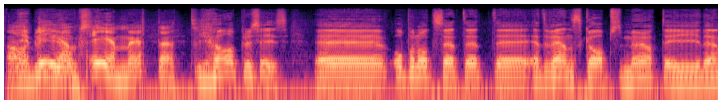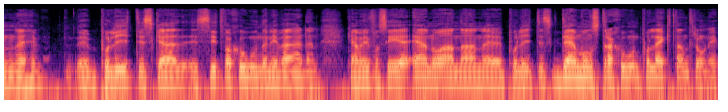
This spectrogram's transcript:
Ja, det blir EM, också... EM-mötet. Ja, precis. Eh, och på något sätt ett, eh, ett vänskapsmöte i den politiska situationen i världen. Kan vi få se en och annan politisk demonstration på läktaren tror ni?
